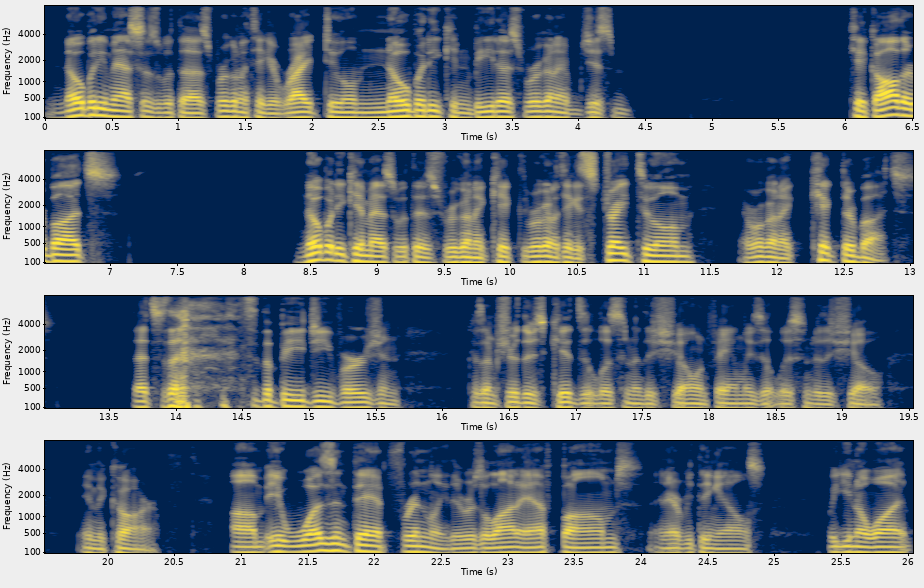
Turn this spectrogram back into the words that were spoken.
Nobody messes with us. We're going to take it right to them. Nobody can beat us. We're going to just kick all their butts. Nobody can mess with us. We're to kick. We're to take it straight to them, and we're to kick their butts. That's the that's the BG version, because I'm sure there's kids that listen to the show and families that listen to the show in the car. Um, it wasn't that friendly. There was a lot of f bombs and everything else. But you know what?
